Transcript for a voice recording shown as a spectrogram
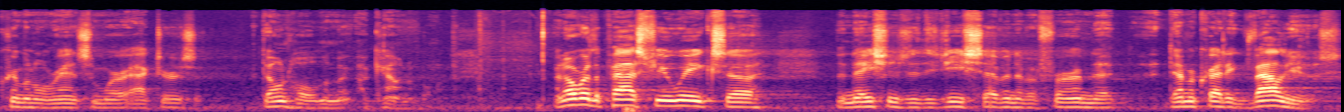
criminal ransomware actors don't hold them accountable. And over the past few weeks, uh, the nations of the G7 have affirmed that democratic values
